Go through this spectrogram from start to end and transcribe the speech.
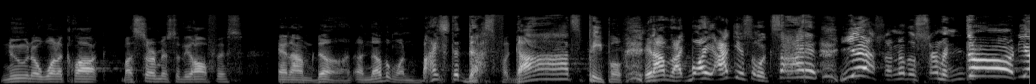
Noon or one o'clock, my sermon's to the office and I'm done. Another one bites the dust for God's people. And I'm like, boy, I get so excited. Yes, another sermon done. Yeah.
